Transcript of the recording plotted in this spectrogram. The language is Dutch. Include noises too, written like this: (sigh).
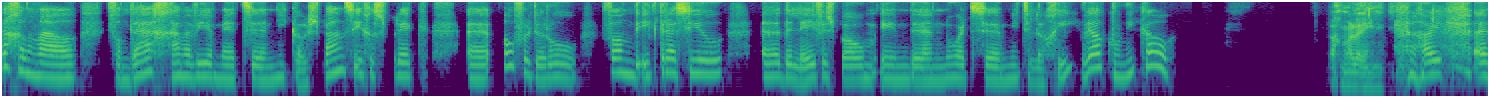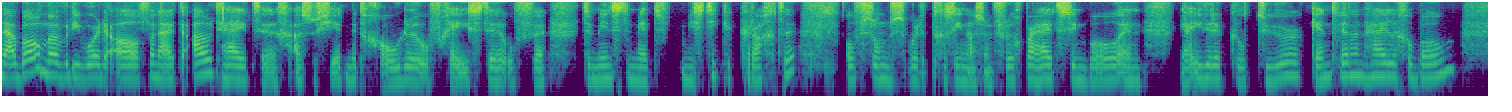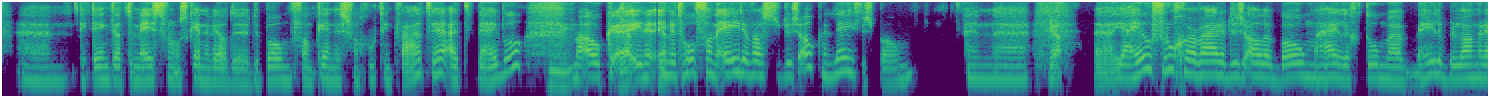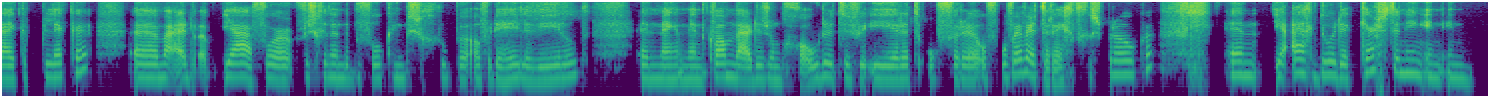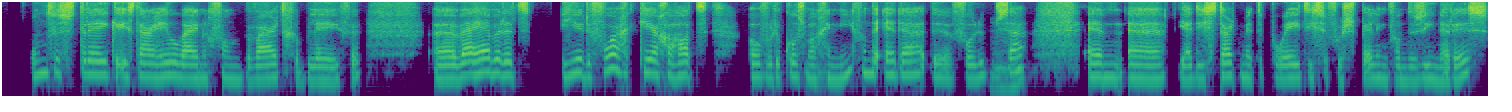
Dag allemaal. Vandaag gaan we weer met uh, Nico Spaans in gesprek uh, over de rol van de Yggdrasil, uh, de levensboom in de Noordse mythologie. Welkom Nico. Dag Marleen. (laughs) Hoi. Uh, nou, bomen die worden al vanuit de oudheid uh, geassocieerd met goden of geesten, of uh, tenminste met mystieke krachten. Of soms wordt het gezien als een vruchtbaarheidssymbool. En ja, iedere cultuur kent wel een heilige boom. Ehm, ik denk dat de meesten van ons kennen wel de, de boom van kennis van goed en kwaad hè, uit de Bijbel. Mm. Maar ook ja, in, in ja. het Hof van Eden was er dus ook een levensboom. En ja. Uh, ja, heel vroeger waren dus alle boomheiligdommen hele belangrijke plekken. Uh, maar ja, voor verschillende bevolkingsgroepen over de hele wereld. En men, men, kwam daar dus om goden te vereren, te offeren, of, of er werd terecht gesproken. En ja, eigenlijk door de kerstening in, in onze streken is daar heel weinig van bewaard gebleven. Uh, wij hebben het hier de vorige keer gehad over de cosmogenie van de Edda, de Volupsa. Mm -hmm. En uh, ja, die start met de poëtische voorspelling van de zieneres.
